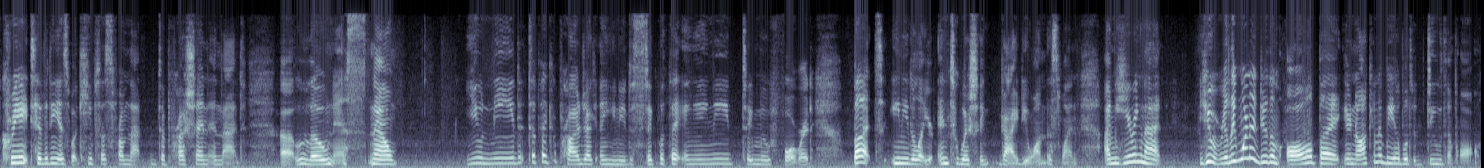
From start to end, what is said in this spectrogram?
creativity is what keeps us from that depression and that uh, lowness. Now, you need to pick a project and you need to stick with it and you need to move forward. But you need to let your intuition guide you on this one. I'm hearing that you really want to do them all, but you're not going to be able to do them all.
